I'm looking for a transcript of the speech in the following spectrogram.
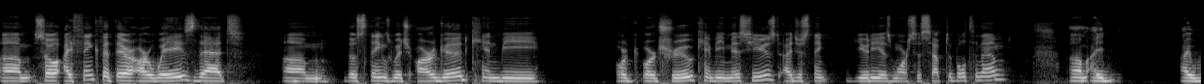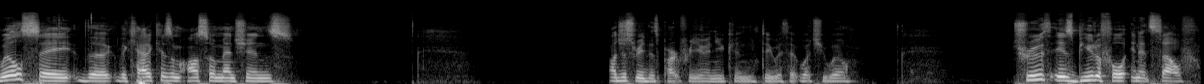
Um, so I think that there are ways that um, those things which are good can be, or, or true, can be misused. I just think beauty is more susceptible to them. Um, I, I will say the, the Catechism also mentions, I'll just read this part for you and you can do with it what you will. Truth is beautiful in itself.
